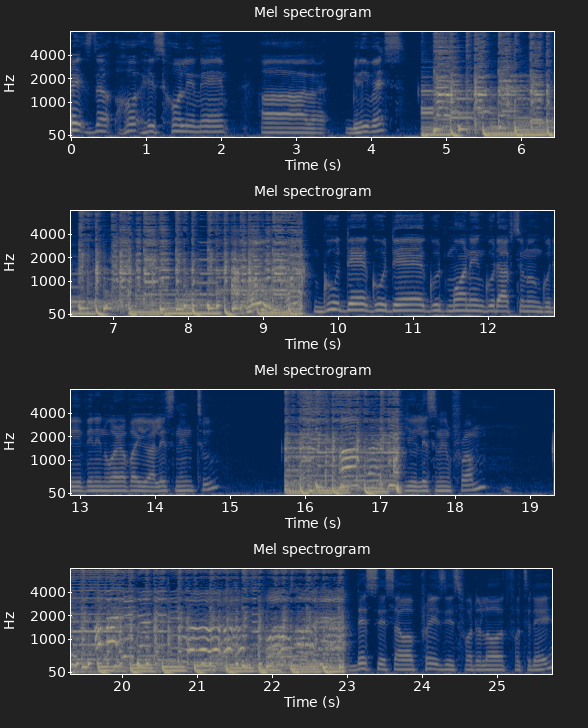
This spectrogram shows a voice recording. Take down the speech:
Praise the, His holy name, uh, believers. Good day, good day, good morning, good afternoon, good evening, wherever you are listening to. You listening from? This is our praises for the Lord for today.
